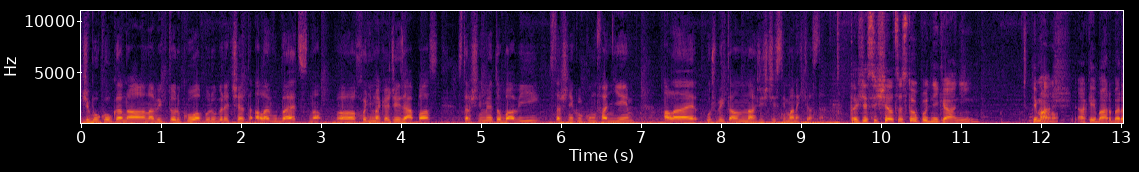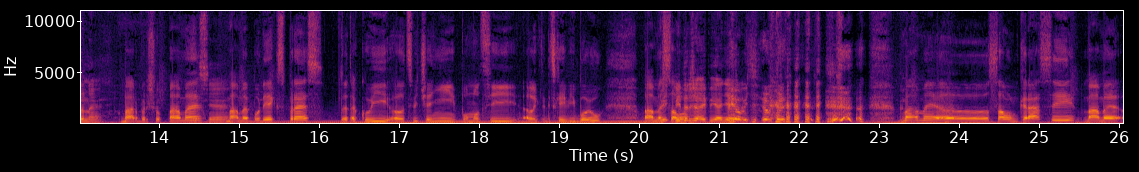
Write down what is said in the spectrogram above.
že budu koukat na, na Viktorku a budu brečet, ale vůbec. No, eh, chodím na každý zápas, strašně mě to baví, strašně klukům fandím, ale už bych tam na hřišti s nima nechtěl stát. Takže jsi šel cestou podnikání. Ty máš Ano. nějaký barber, ne? Barbershop máme, Jasně. máme Body Express, to je takový uh, cvičení pomocí elektrických výbojů. Máme Vy- salon... vydržej, pijaně. Jo, máme uh, salon krásy, máme uh,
